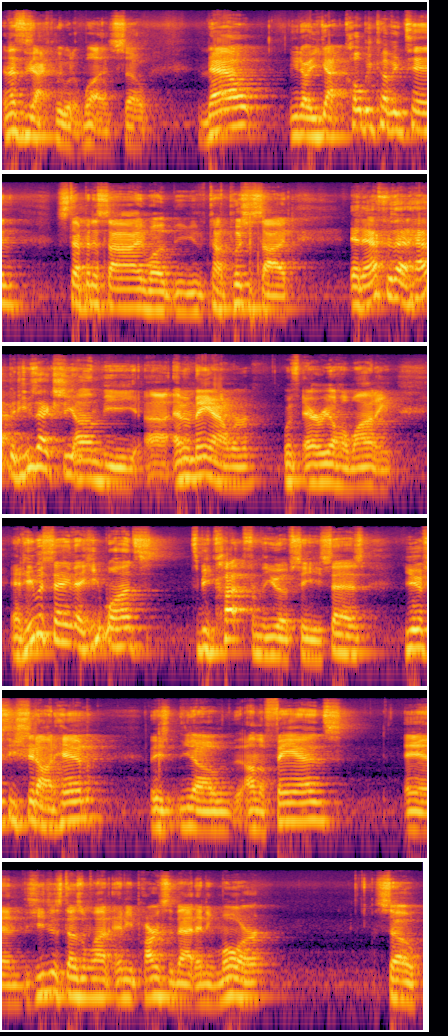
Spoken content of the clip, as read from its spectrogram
and that's exactly what it was. So now you know you got Colby Covington stepping aside, well you kind of push aside and after that happened, he was actually on the uh, MMA Hour with Ariel Helwani, and he was saying that he wants to be cut from the UFC. He says UFC shit on him, they, you know, on the fans, and he just doesn't want any parts of that anymore. So,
